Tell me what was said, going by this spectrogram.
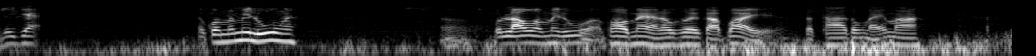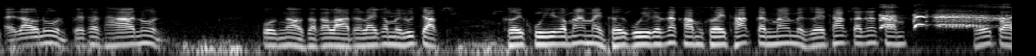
เยอะแยะ แต่คนมันไม่รู้ไงคนเราอะไม่รู้พ่อแม่เราเคยกราบไหว้ศรัทธาตรงไหนมา ไอเรานู่นไปศรัทธานู่นโคตรเงาสักการะอะไรก็ไม่รู้จัก เคยคุยกันไหมไม่เคยคุยกันสักคำเคยทักกันไหมไม่เคยทักกันสักคำเคยเป่า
